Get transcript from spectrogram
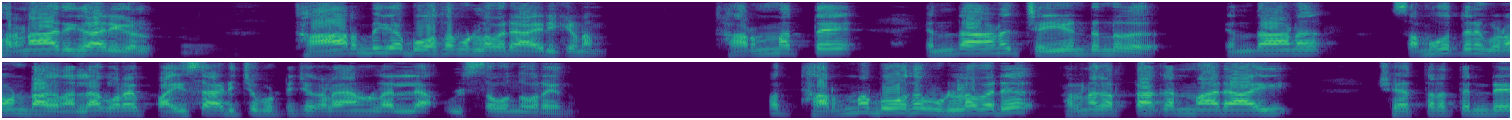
ഭരണാധികാരികൾ ധാർമ്മിക ബോധമുള്ളവരായിരിക്കണം. ധർമ്മത്തെ എന്താണ് ചെയ്യേണ്ടുന്നത്? എന്താണ് സമൂഹത്തിന് ഗുണമുണ്ടാകുന്ന അല്ല കുറെ പൈസ അടിച്ചു പൊട്ടിച്ച് കളയാനുള്ള അല്ല ഉത്സവം എന്ന് പറയുന്നു. അപ്പൊ ധർമ്മബോധം ഉള്ളവര് ഭരണകർത്താക്കന്മാരായി ക്ഷേത്രത്തിന്റെ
